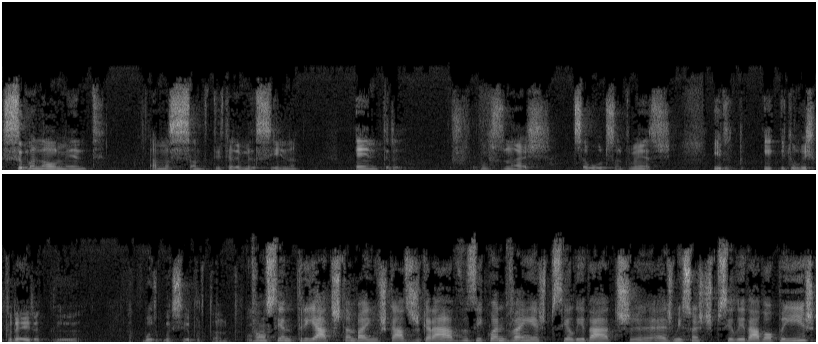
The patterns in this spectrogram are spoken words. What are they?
semanalmente há uma sessão de telemedicina entre os profissionais de saúde santomenses e do, e, e do Luís Pereira, que acabou de conhecer, portanto. Vão sendo triados também os casos graves e quando vêm as especialidades, eh, as missões de especialidade ao país,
